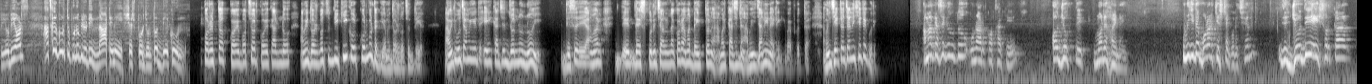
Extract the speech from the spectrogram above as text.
প্রিয় ভিউয়ার্স আজকের গুরুত্বপূর্ণ ভিডিওটি না টেনে শেষ পর্যন্ত দেখুন। পরে তো কয় বছর, কয় কাণ্ড, আমি দশ বছর দিয়ে কি কর- করবোটা কি আমি দশ বছর দিয়ে? আমি তো বলছি আমি এই কাজের জন্য নই। দেশে আমার দেশ পরিচালনা করা আমার দায়িত্ব না, আমার কাজ না, আমি জানি না এটা কীভাবে করতে আমি যেটা জানি সেটা করি। আমার কাছে কিন্তু ওনার কথাকে অযৌক্তিক মনে হয় নাই। উনি যেটা বলার চেষ্টা করেছেন যে যদি এই সরকার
